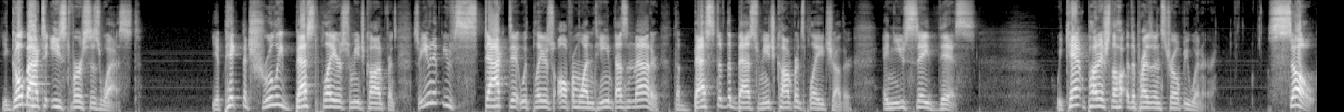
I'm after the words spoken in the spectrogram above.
You go back to east versus west. You pick the truly best players from each conference. So even if you stacked it with players all from one team doesn't matter. The best of the best from each conference play each other. And you say this we can't punish the, the President's Trophy winner. So,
